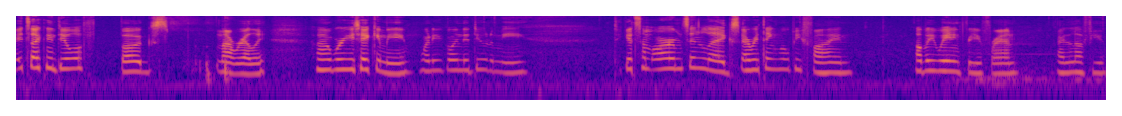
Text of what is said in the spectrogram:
Heights I can deal with bugs. Not really. Uh, where are you taking me? What are you going to do to me? To get some arms and legs. Everything will be fine. I'll be waiting for you, Fran. I love you.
